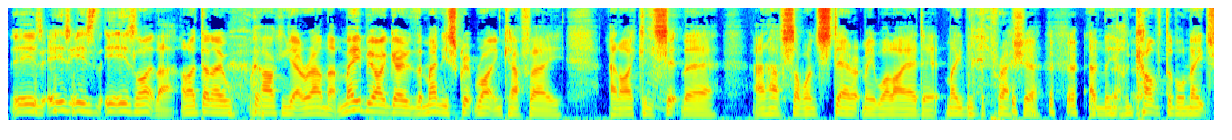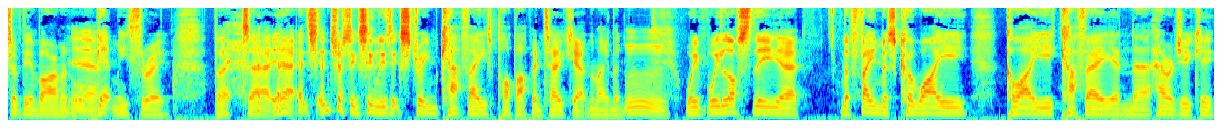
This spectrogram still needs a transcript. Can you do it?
It is, it is, it is, it is like that, and I don't know how I can get around that. Maybe I go to the manuscript writing cafe, and I can sit there and have someone stare at me while I edit. Maybe the pressure and the uncomfortable nature of the environment Yeah. will get me through. But uh, yeah, it's interesting seeing these extreme cafes pop up in Tokyo at the moment. Mm. We've we lost the. Uh, the famous kawaii kawaii cafe in uh, Harajuku,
